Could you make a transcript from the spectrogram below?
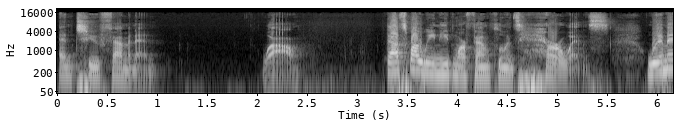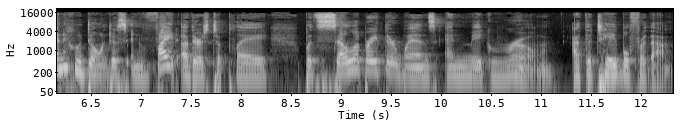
and too feminine. Wow. That's why we need more Femmefluence heroines. Women who don't just invite others to play, but celebrate their wins and make room at the table for them.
